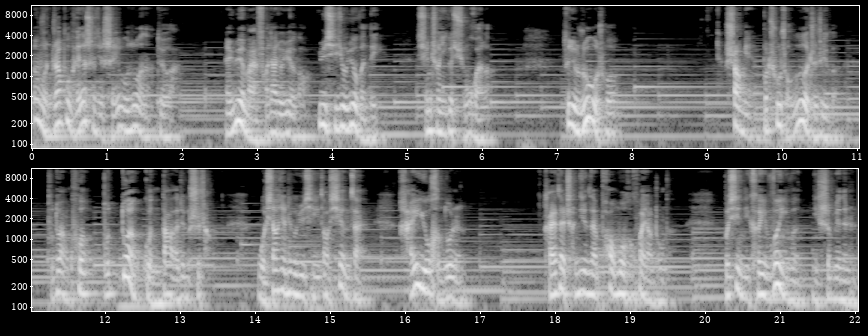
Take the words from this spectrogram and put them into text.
那稳赚不赔的事情谁不做呢？对吧？那越买房价就越高，预期就越稳定，形成一个循环了。所以如果说上面不出手遏制这个不断扩、不断滚大的这个市场，我相信这个预期到现在还有很多人还在沉浸在泡沫和幻想中呢。不信你可以问一问你身边的人。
